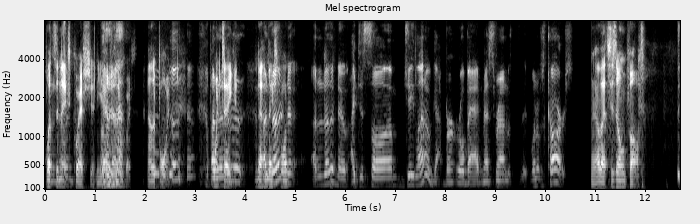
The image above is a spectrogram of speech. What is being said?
What's the on next question? You had another question, another point. on Point taken. No, on next another point. note- on another note, I just saw um, Jay Leno got burnt real bad messing around with one of his cars. Well, that's his own fault.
